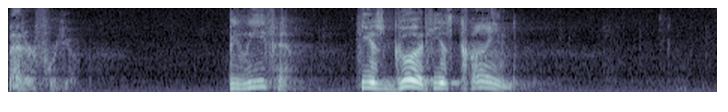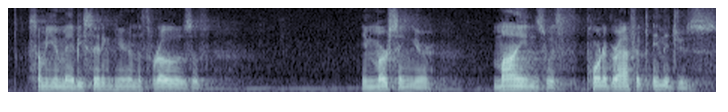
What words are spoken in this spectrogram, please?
better for you. Believe Him. He is good, He is kind. Some of you may be sitting here in the throes of immersing your minds with pornographic images.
